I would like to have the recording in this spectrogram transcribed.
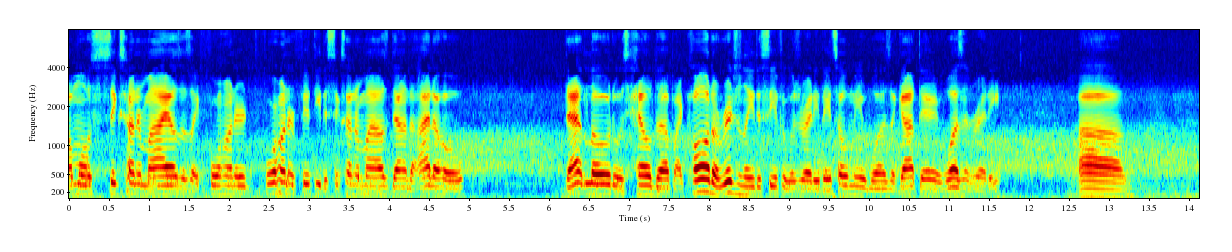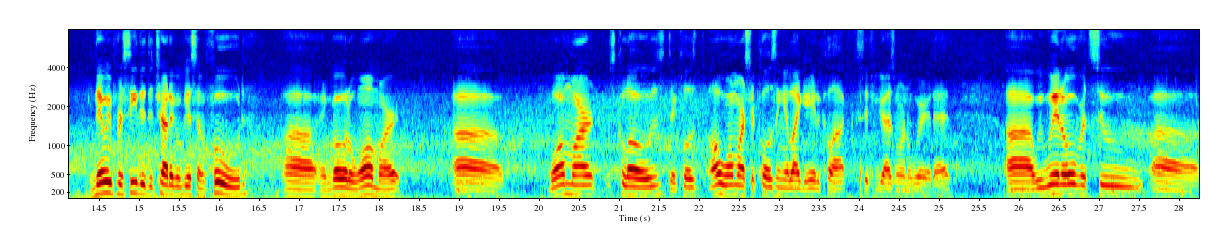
almost 600 miles. It's like 400, 450 to 600 miles down to Idaho. That load was held up. I called originally to see if it was ready. They told me it was. I got there, it wasn't ready. Uh, then we proceeded to try to go get some food uh, and go to Walmart. Uh, Walmart was closed. They closed. All WalMarts are closing at like eight o'clock. So if you guys weren't aware of that. Uh, we went over to uh,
